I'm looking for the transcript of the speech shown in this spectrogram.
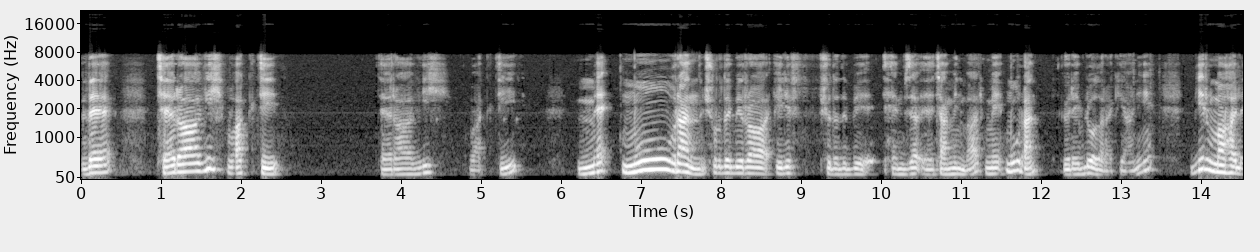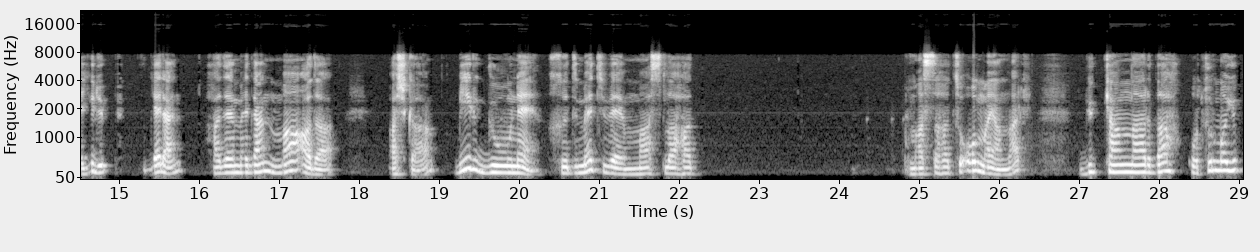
ve teravih vakti teravih vakti me'muren şurada bir ra elif şurada da bir hemze e, temin var. Me'muren görevli olarak yani bir mahalle gidip gelen hademeden ma'ada başka bir güne hizmet ve maslahat maslahatı olmayanlar dükkanlarda oturmayıp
